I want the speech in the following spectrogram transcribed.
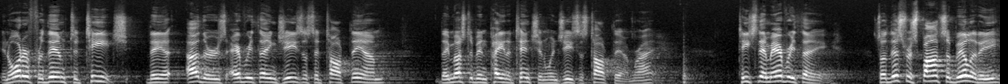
in order for them to teach the others everything Jesus had taught them, they must have been paying attention when Jesus taught them, right? Teach them everything. So, this responsibility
